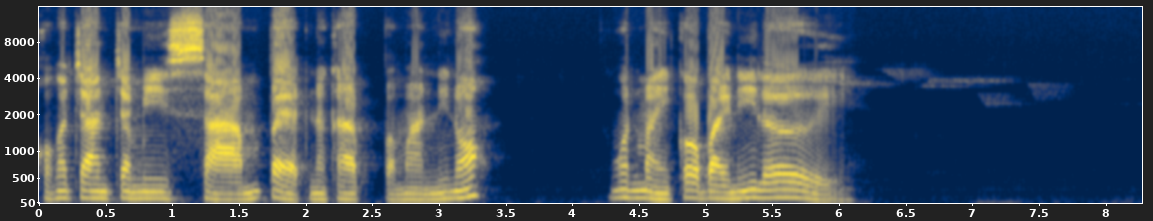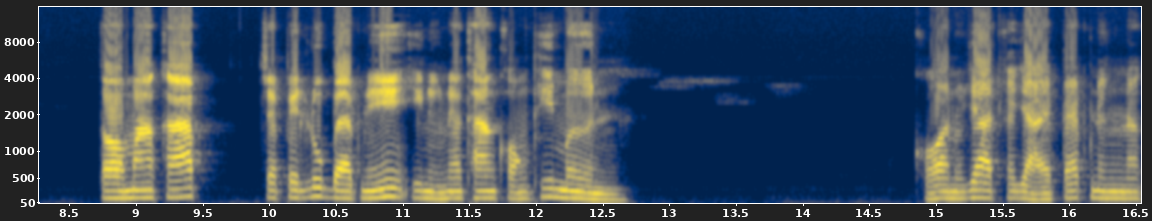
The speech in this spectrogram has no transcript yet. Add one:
ของอาจารย์จะมี 38 นะครับ ประมาณนี้เนาะงวดใหม่ก็ใบนี้เลย ต่อมาครับ จะเป็นรูปแบบนี้อีกหนึ่งแนวทางของพี่หมื่น ขออนุญาตขยายแป๊บหนึ่งนะ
